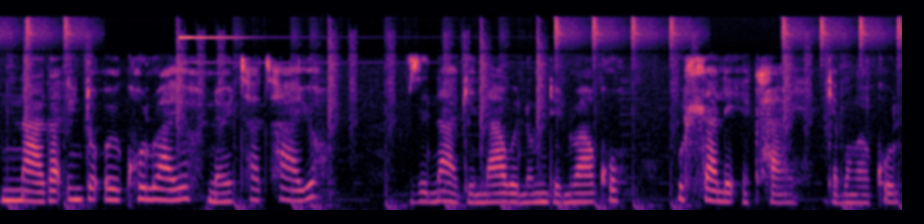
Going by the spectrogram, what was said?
naka into oyikholwayo noyithathayo, zinake nawe nomndeni wakho, uhlale ekhaya. Ngiyabonga kakhulu.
